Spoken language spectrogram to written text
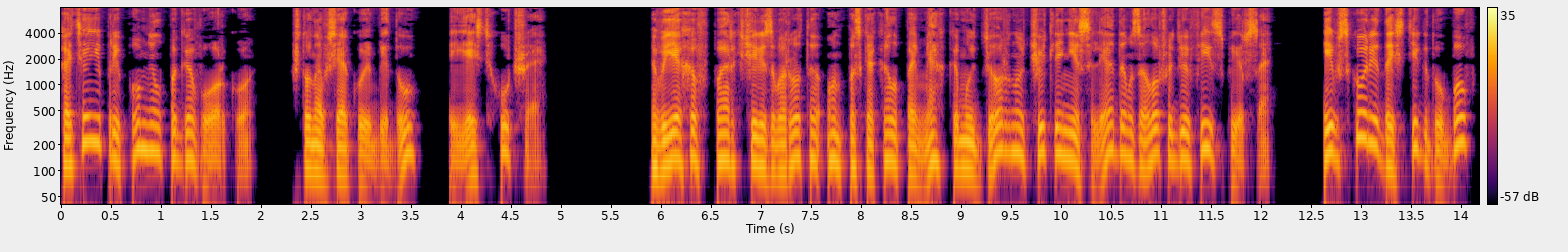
хотя и припомнил поговорку, что на всякую беду есть худшее. Въехав в парк через ворота, он поскакал по мягкому дерну чуть ли не следом за лошадью Фитспирса, и вскоре достиг дубов,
